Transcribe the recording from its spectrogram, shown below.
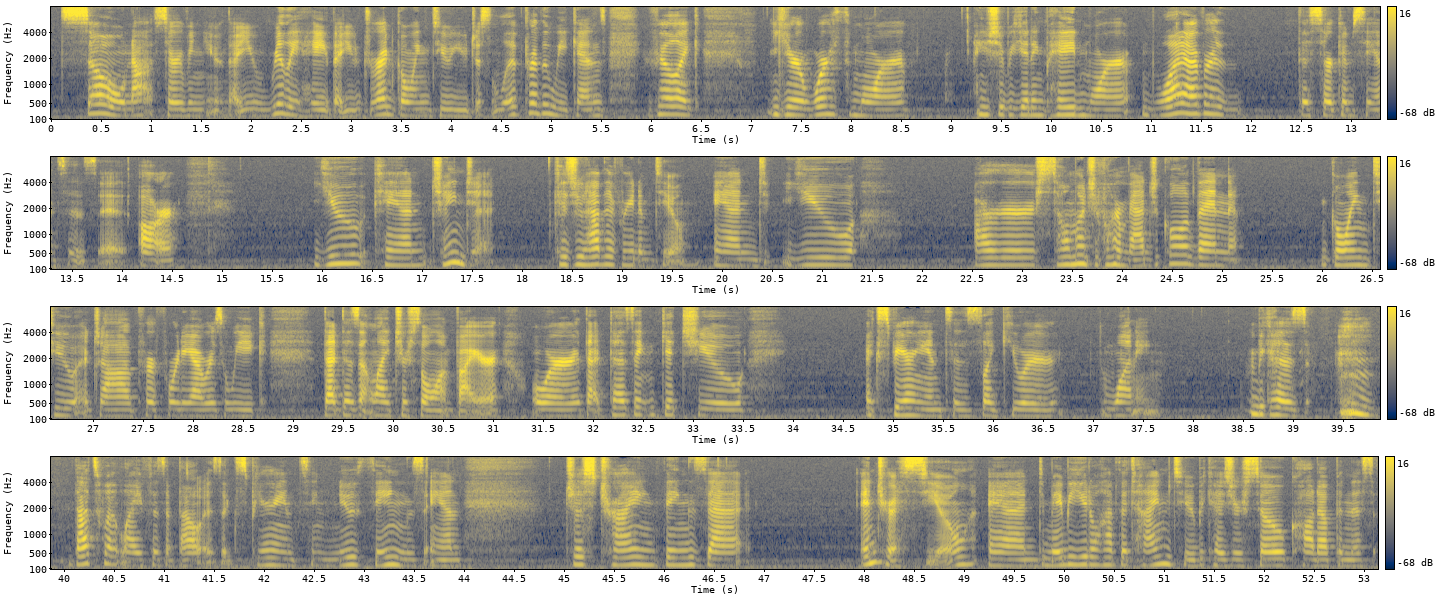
so not serving you, that you really hate, that you dread going to, you just live for the weekends, you feel like you're worth more, you should be getting paid more, whatever the circumstances are, you can change it because you have the freedom to. And you are so much more magical than going to a job for 40 hours a week that doesn't light your soul on fire or that doesn't get you experiences like you're wanting. Because that's what life is about is experiencing new things and just trying things that interests you and maybe you don't have the time to because you're so caught up in this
